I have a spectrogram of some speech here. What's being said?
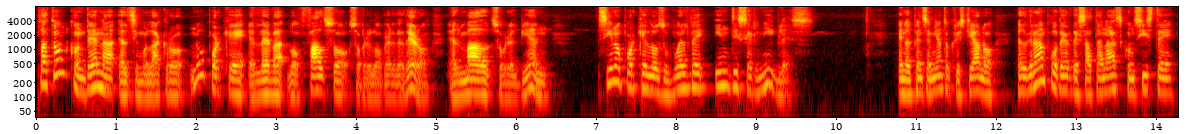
Platón condena el simulacro no porque eleva lo falso sobre lo verdadero, el mal sobre el bien, sino porque los vuelve indiscernibles. En el pensamiento cristiano, el gran poder de Satanás consiste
